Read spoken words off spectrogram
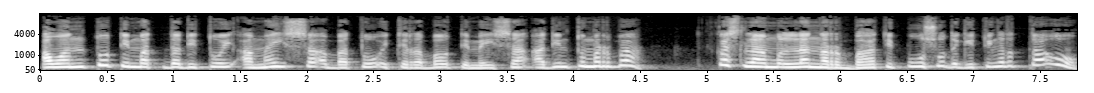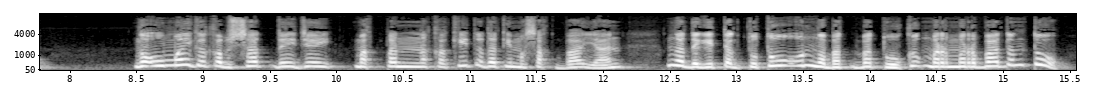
awanto ti matda ditoy amay sa abato iti rabaw ti maysa adin tumarba. Kasla lan narba ti puso dagiti nga tao. Nga umay kakabsat dayjay makpan nakakita dati masakbayan nga dagiti agtutuon nga batbato marmarbadan to.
